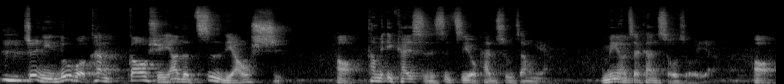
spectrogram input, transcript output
嗯，所以你如果看高血压的治疗史，好，他们一开始是只有看舒张压，没有再看手肘压。哦，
